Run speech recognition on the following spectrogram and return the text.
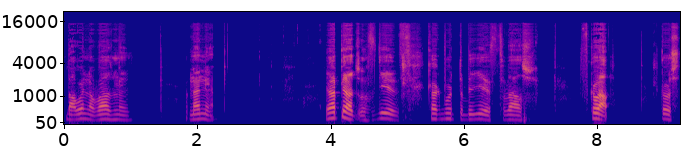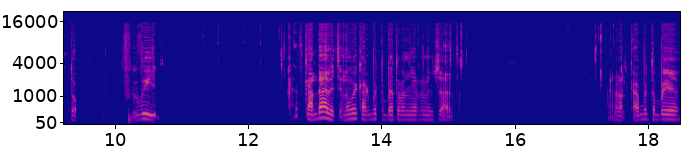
довольно важный момент. И опять же, здесь как будто бы есть ваш вклад в то, что вы скандалите, но вы как будто бы этого не замечаете. Вот, как будто бы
